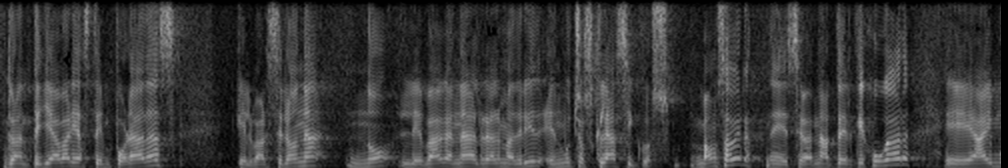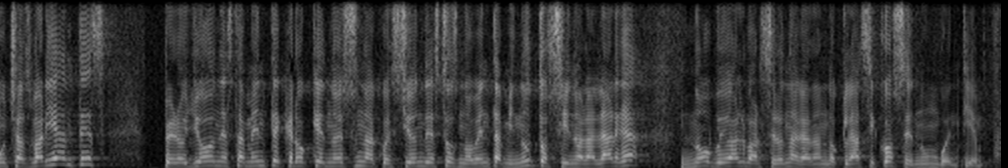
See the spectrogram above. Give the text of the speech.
durante ya varias temporadas, el Barcelona no le va a ganar al Real Madrid en muchos clásicos. Vamos a ver, eh, se van a tener que jugar, eh, hay muchas variantes, pero yo honestamente creo que no es una cuestión de estos 90 minutos, sino a la larga no veo al Barcelona ganando clásicos en un buen tiempo.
